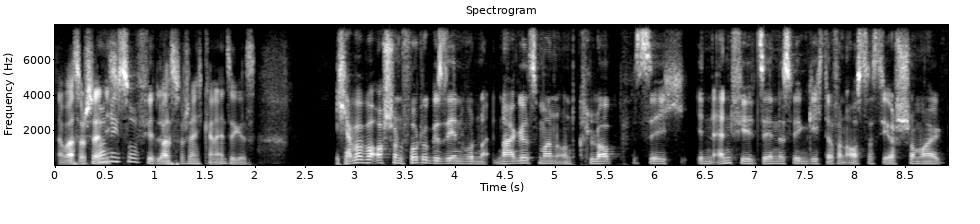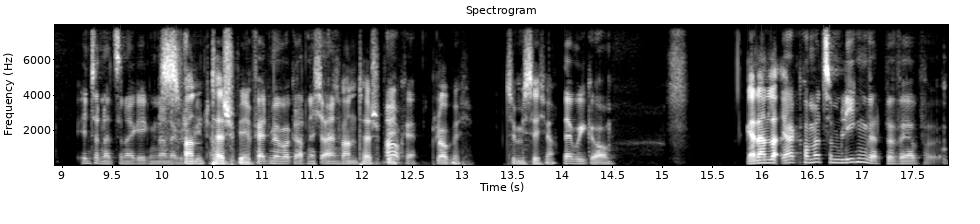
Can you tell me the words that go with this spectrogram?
Da war es wahrscheinlich, nicht so viele. war's wahrscheinlich kein einziges. Ich habe aber auch schon ein Foto gesehen, wo Na- Nagelsmann und Klopp sich in Anfield sehen. Deswegen gehe ich davon aus, dass die auch schon mal international gegeneinander Das war ein gespielt haben. Testspiel. Fällt mir aber gerade nicht Das ein. war ein Testspiel, Ah, okay. glaube ich. Ziemlich sicher. There we go. Ja, dann Ja, kommen wir zum Ligenwettbewerb.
